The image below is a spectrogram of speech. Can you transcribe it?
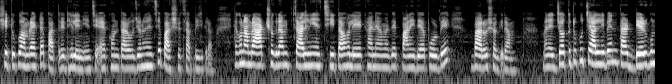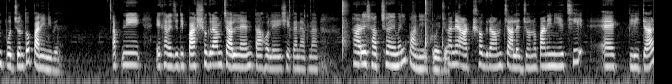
সেটুকু আমরা একটা পাত্রে ঢেলে নিয়েছি। এখন তার ওজন হয়েছে পাঁচশো ছাব্বিশ গ্রাম। এখন আমরা আটশো গ্রাম চাল নিয়েছি, তাহলে এখানে আমাদের পানি দেওয়া পড়বে বারোশো গ্রাম। মানে যতটুকু চাল নেবেন, তার দেড় গুণ পর্যন্ত পানি নেবেন। আপনি এখানে যদি পাঁচশো গ্রাম চাল নেন তাহলে সেখানে আপনার সাড়ে সাতশো এমএল পানির প্রয়োজন। এখানে আটশো গ্রাম চালের জন্য পানি নিয়েছি এক লিটার।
